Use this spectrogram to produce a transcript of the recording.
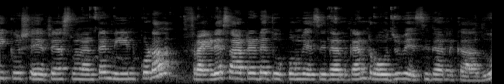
మీకు షేర్ చేస్తున్నానంటే నేను కూడా ఫ్రైడే సాటర్డే ధూపం వేసేదాన్ని కానీ రోజు వేసేదాన్ని కాదు.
